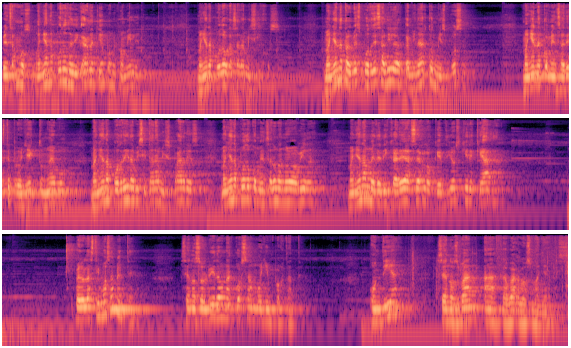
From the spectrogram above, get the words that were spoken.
Pensamos, mañana puedo dedicarle tiempo a mi familia. Mañana puedo abrazar a mis hijos. Mañana tal vez podré salir a caminar con mi esposa. Mañana comenzaré este proyecto nuevo. Mañana podré ir a visitar a mis padres. Mañana puedo comenzar una nueva vida. Mañana me dedicaré a hacer lo que Dios quiere que haga. Pero lastimosamente se nos olvida una cosa muy importante. Un día se nos van a acabar los mañanas.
